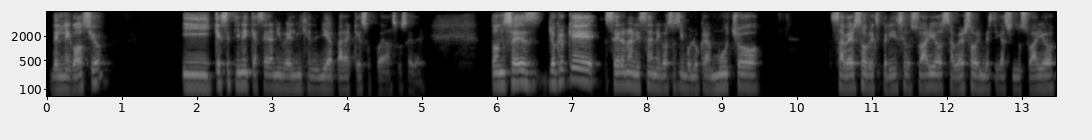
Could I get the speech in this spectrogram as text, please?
del negocio y qué se tiene que hacer a nivel de ingeniería para que eso pueda suceder. Entonces, yo creo que ser analista de negocios involucra mucho saber sobre experiencia de usuario, saber sobre investigación de usuario,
